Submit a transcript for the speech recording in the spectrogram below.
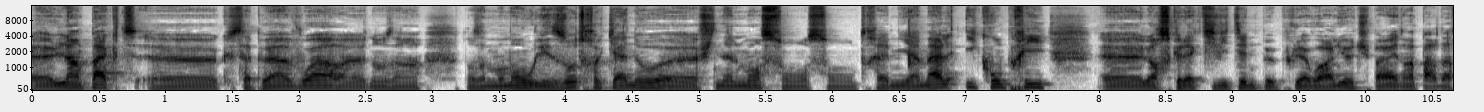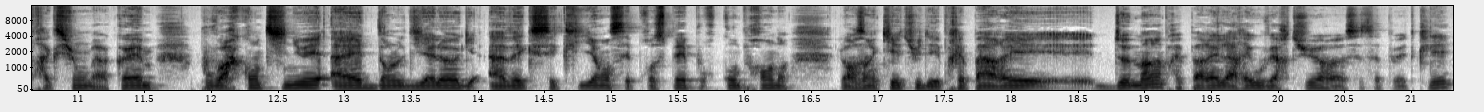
euh, l'impact que ça peut avoir dans, un, dans un moment où les autres canaux finalement sont, sont très mis à mal, y compris lorsque l'activité ne peut plus avoir lieu. Tu parlais d'un part d'attraction, bah, quand même pouvoir continuer à être dans le dialogue avec ses clients, ses prospects pour comprendre leurs inquiétudes et préparer demain, préparer la réouverture, ça, ça peut être clé.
